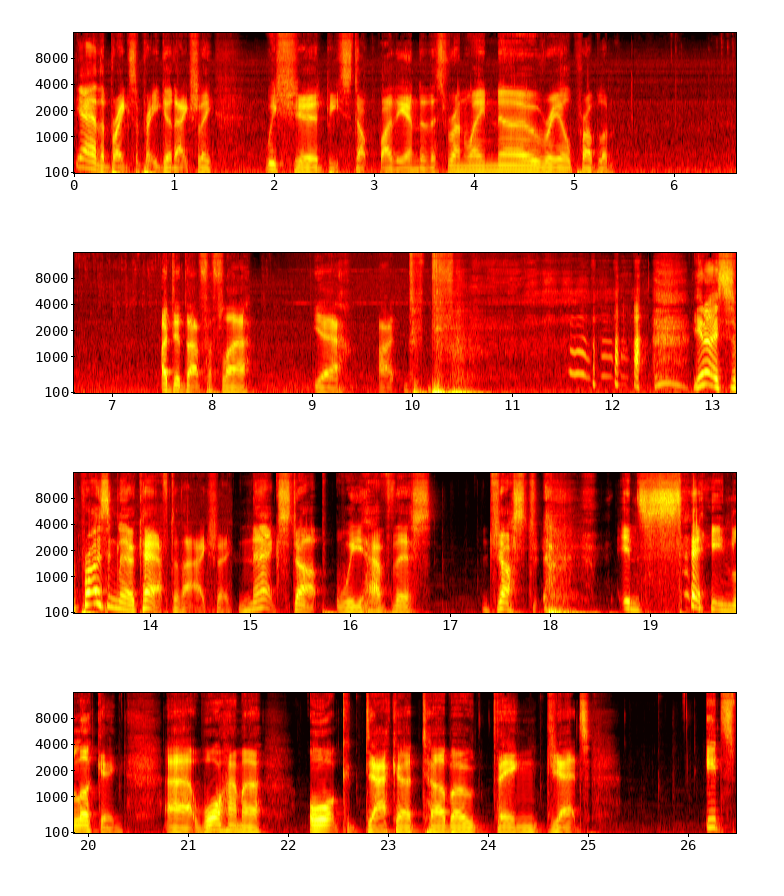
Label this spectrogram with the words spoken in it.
Yeah, the brakes are pretty good, actually. We should be stopped by the end of this runway. No real problem. I did that for flair. Yeah. I... you know, it's surprisingly okay after that, actually. Next up, we have this just insane looking uh, Warhammer Orc Dakka Turbo Thing Jet. It's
